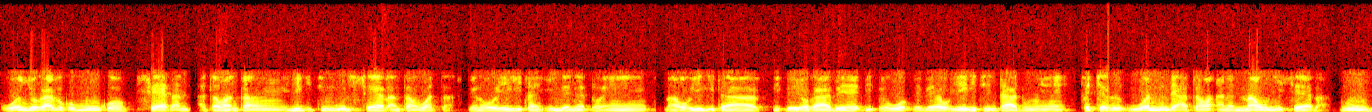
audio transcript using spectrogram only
won jogaaɓe ko mum ko seeɗan. A tawan tan yegitingol seeɗan tan watta. Yono o yegitan innde neɗɗo en na o yegita ɓiɓɓe yogaaɓe ɓiɓɓe woɓɓe ɓe o yegitinta ɗum en. Feccere wonde nde a tawan ana nawni seeɗa. Ɗum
